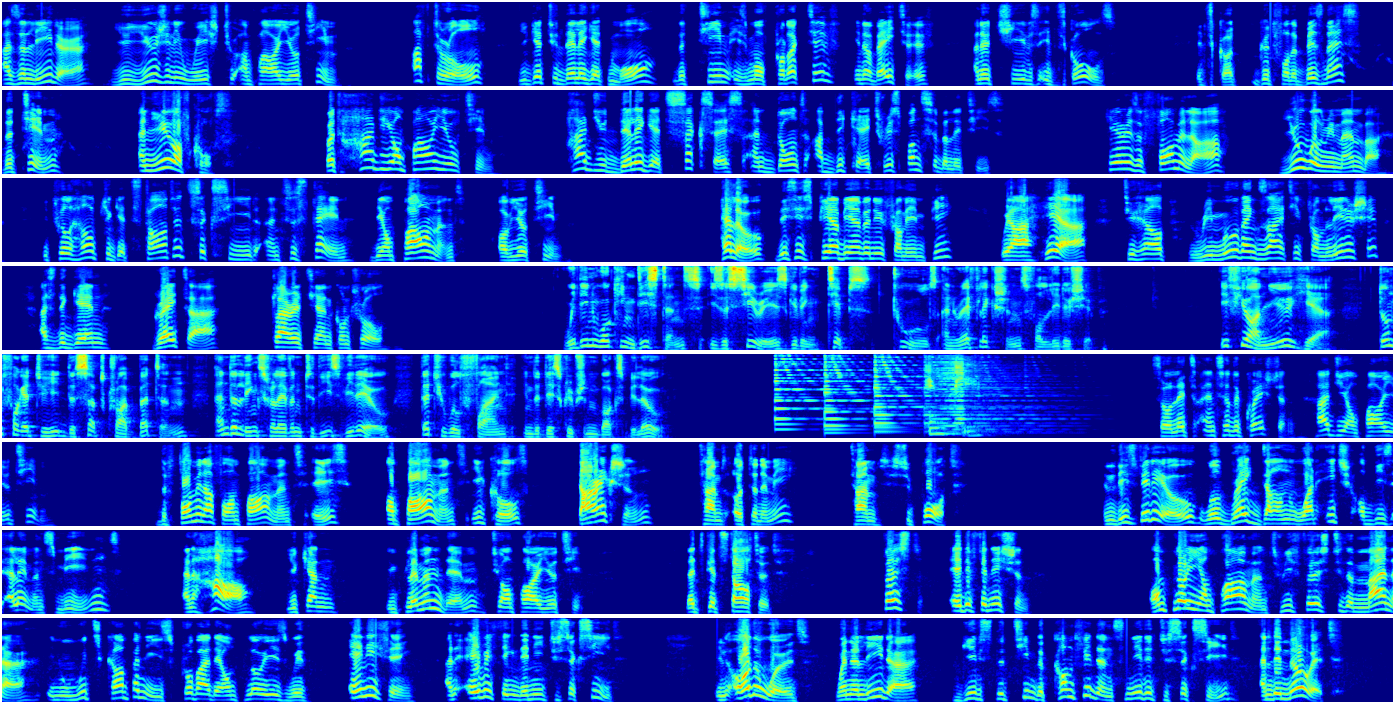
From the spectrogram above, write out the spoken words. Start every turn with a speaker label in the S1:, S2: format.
S1: As a leader, you usually wish to empower your team. After all, you get to delegate more, the team is more productive, innovative, and achieves its goals. It's got good for the business, the team, and you, of course. But how do you empower your team? How do you delegate success and don't abdicate responsibilities? Here is a formula you will remember. It will help you get started, succeed, and sustain the empowerment of your team. Hello, this is Pierre Bienvenu from IMPI. We are here to help remove anxiety from leadership as they gain greater clarity and control.
S2: Within Walking Distance is a series giving tips, tools and reflections for leadership. If you are new here, don't forget to hit the subscribe button and the links relevant to this video that you will find in the description box below.
S1: MP. So let's answer the question, how do you empower your team? The formula for empowerment is empowerment equals direction times autonomy times support. In this video, we'll break down what each of these elements means and how you can implement them to empower your team. Let's get started. First, a definition. Employee empowerment refers to the manner in which companies provide their employees with anything and everything they need to succeed. In other words, when a leader gives the team the confidence needed to succeed, and they know it,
